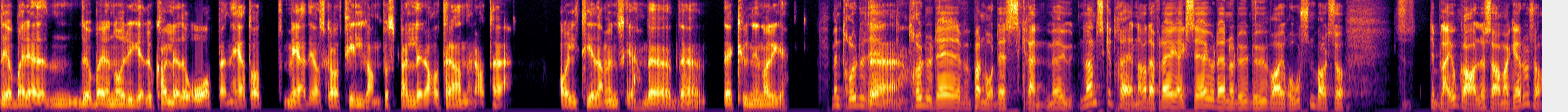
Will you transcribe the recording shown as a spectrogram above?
det, er bare, det er jo bare Norge. Du kaller det åpenhet at media skal ha tilgang på spillere og trenere til all tid de ønsker. Det, det, det er kun i Norge. Men tror du det, tror du det på en måte skremmer utenlandske trenere? For jeg ser jo det når du, du var i Rosenborg, så, så det ble jo gale samme hva du sa.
